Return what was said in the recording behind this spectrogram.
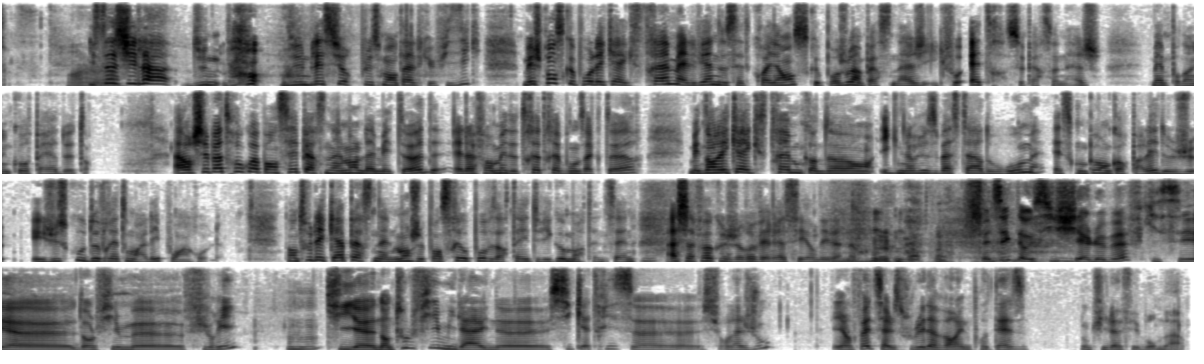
Oh Il s'agit là d'une d'une blessure plus mentale que physique, mais je pense que pour les cas extrêmes, elles viennent de cette croyance que pour jouer un personnage, il faut être ce personnage, même pendant une courte période de temps. Alors je sais pas trop quoi penser personnellement de la méthode, elle a formé de très très bons acteurs, mais dans les cas extrêmes comme dans Ignorous Bastard ou Room, est-ce qu'on peut encore parler de jeu? Et jusqu'où devrait-on aller pour un rôle? Dans tous les cas, personnellement, je penserai aux pauvres orteils de Viggo Mortensen à chaque fois que je reverrai Le Seigneur des Anneaux. Tu sais que t'as aussi Shia LeBeouf qui c'est euh, dans le film euh, Fury, Mhm. qui euh, dans tout le film il a une euh, cicatrice euh, sur la joue et en fait ça le saoulait d'avoir une prothèse, donc il a fait bon bah.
